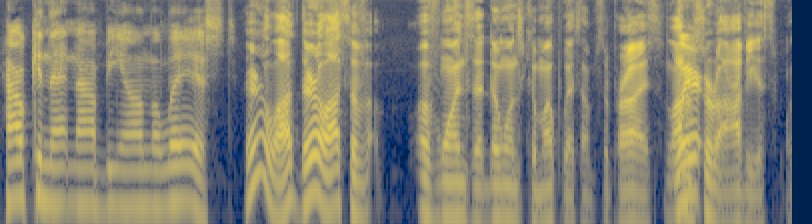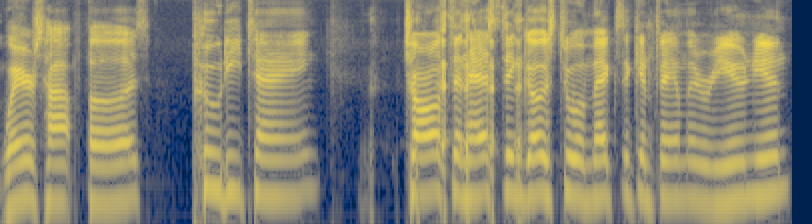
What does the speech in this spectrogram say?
how can that not be on the list? There are a lot there are lots of of ones that no one's come up with. I'm surprised. A lot Where- of sort of obvious ones. Where's Hot Fuzz? Pootie Tang. Charlton Heston goes to a Mexican family reunion.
